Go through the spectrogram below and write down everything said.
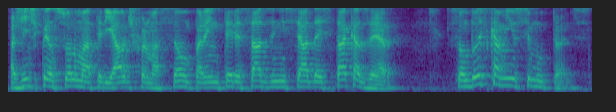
A gente pensou no material de formação para interessados iniciar da estaca zero. São dois caminhos simultâneos.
